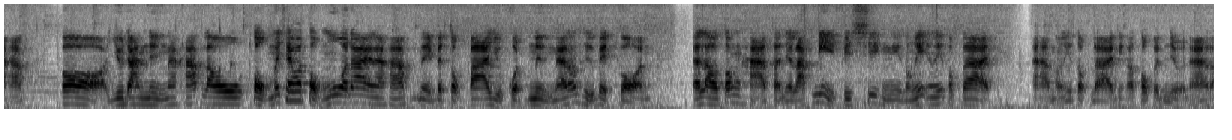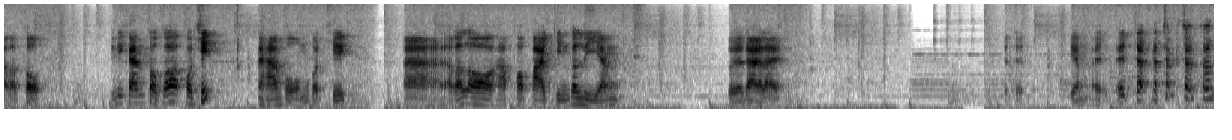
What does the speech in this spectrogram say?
ะครับ ก็อยู่ด้านหนึ่งนะครับ เราตกไม่ใช่ว่าตกมั่วได้นะครับนี่เป็นตกปลาอยู่กดหนึ่งนะต้องถือเบ็ดก่อน แล้วเราต้องหาสัญลักษณ์นี่ fishing นี่ตรงนี้ตรงนี้ตกได้นะครับตรงนี้ตกได้นี่เขาตกกันอยู่นะ เราก็ตก วิธีการตกก็กดคลิกนะครับผมกดคลิก อ่า แล้วก็รอครับ พอปลากินก็เลี้ยงดูจะได้อะไรเลี้ยงเอ้ยจักจักจักจัก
